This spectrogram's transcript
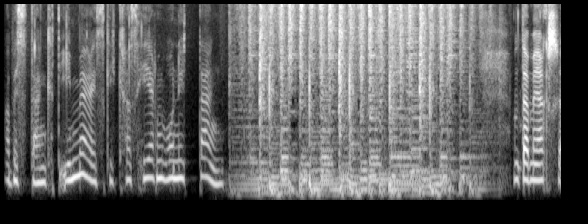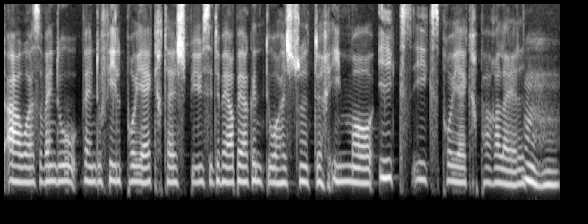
Aber es denkt immer, es gibt kein Hirn, das nicht denkt. Und da merkst du auch, also wenn du, wenn du viele Projekte hast bei uns in der Werbeagentur, hast du natürlich immer x, x Projekte parallel. Mhm.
